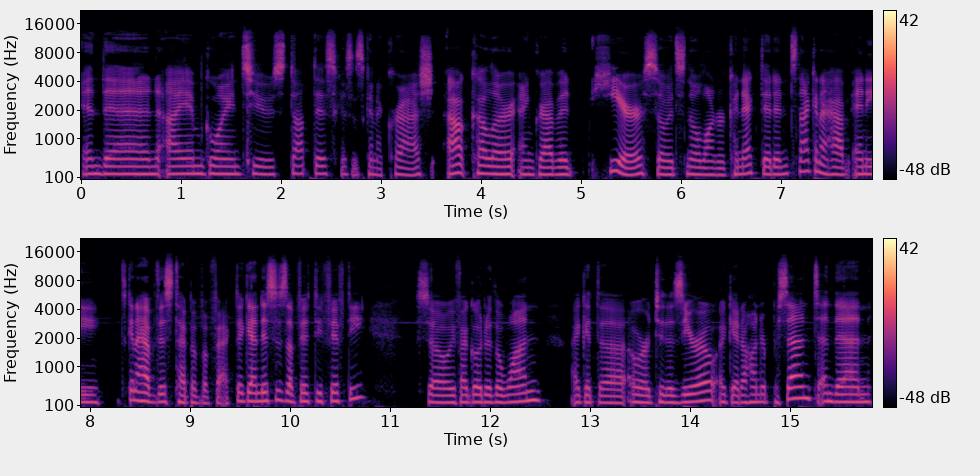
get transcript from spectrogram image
And then I am going to stop this because it's going to crash, out color and grab it here so it's no longer connected. And it's not going to have any, it's going to have this type of effect. Again, this is a 50-50. So if I go to the one, I get the, or to the zero, I get 100%. And then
